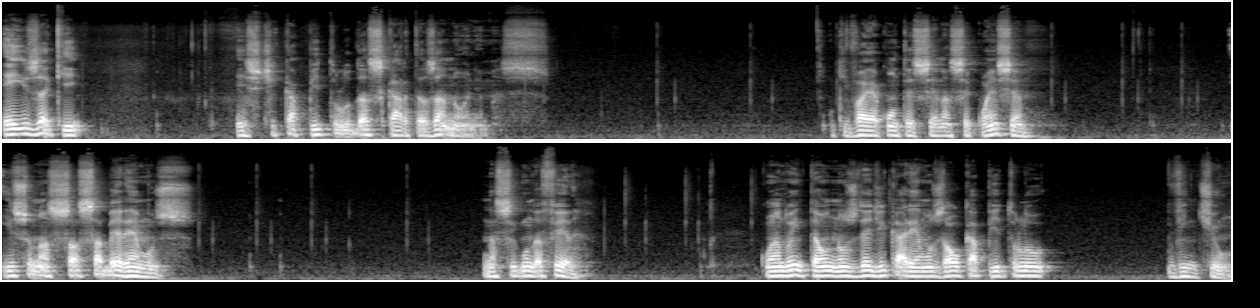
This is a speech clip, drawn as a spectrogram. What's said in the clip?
Eis aqui este capítulo das cartas anônimas. O que vai acontecer na sequência, isso nós só saberemos na segunda-feira, quando então nos dedicaremos ao capítulo 21.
